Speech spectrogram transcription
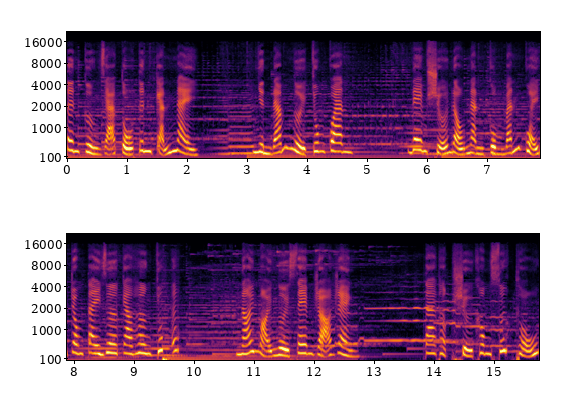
tên cường giả tụ tinh cảnh này. Nhìn đám người chung quanh, Đem sữa đậu nành cùng bánh quẩy trong tay dơ cao hơn chút ít. Nói mọi người xem rõ ràng, Ta thật sự không xuất thủ,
